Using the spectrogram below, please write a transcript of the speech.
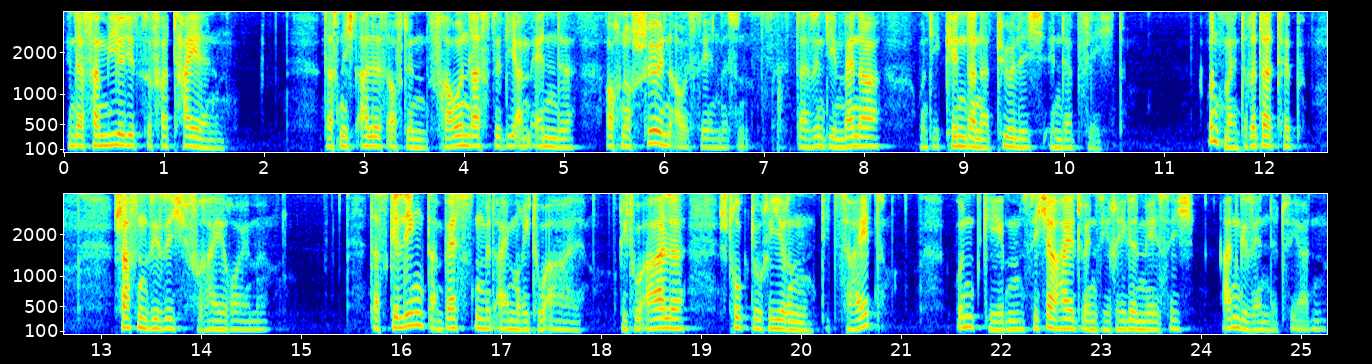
in der Familie zu verteilen. Dass nicht alles auf den Frauen lastet, die am Ende auch noch schön aussehen müssen. Da sind die Männer und die Kinder natürlich in der Pflicht. Und mein dritter Tipp. Schaffen Sie sich Freiräume. Das gelingt am besten mit einem Ritual. Rituale strukturieren die Zeit und geben Sicherheit, wenn sie regelmäßig angewendet werden.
